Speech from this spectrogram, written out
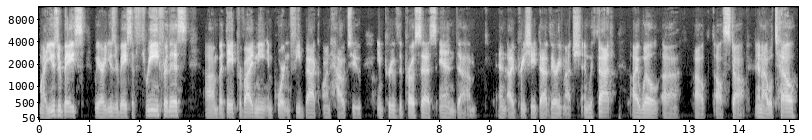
my user base. We are a user base of three for this, um, but they provide me important feedback on how to improve the process, and um, and I appreciate that very much. And with that, I will uh, I'll I'll stop, and I will tell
